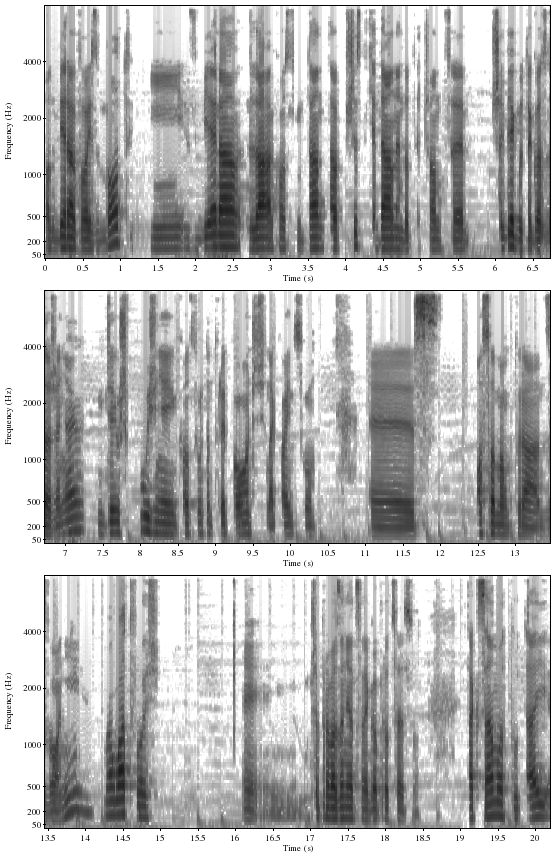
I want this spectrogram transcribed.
odbiera voicebot i zbiera dla konsultanta wszystkie dane dotyczące przebiegu tego zdarzenia, gdzie już później konsultant, który połączy się na końcu e, z osobą, która dzwoni, ma łatwość e, przeprowadzenia całego procesu. Tak samo tutaj e,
